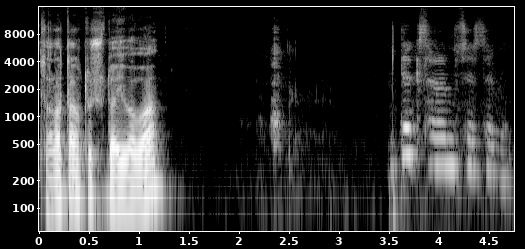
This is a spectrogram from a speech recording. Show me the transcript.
Salata turşu dayı baba. Tek sarımsak seviyorum.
